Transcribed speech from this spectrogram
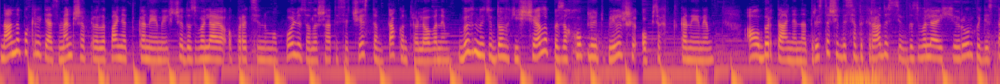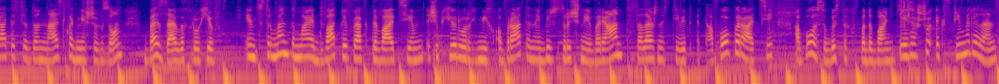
Нанопокриття зменшує прилипання тканини, що дозволяє операційному полю залишатися чистим та контрольованим. Вигнуті довгі щелепи захоплюють більший обсяг тканини, а обертання на 360 градусів дозволяє хірургу дістатися до найскладніших зон без зайвих рухів. Інструмент має два типи активації, щоб хірург міг обрати найбільш зручний варіант в залежності від етапу операції або особистих вподобань. Лігашу XP Maryland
